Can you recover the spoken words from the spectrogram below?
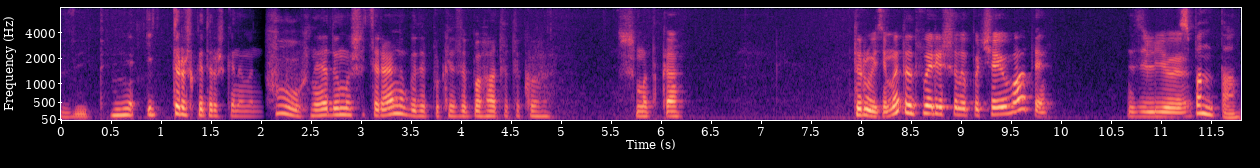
Звідти. Ні, І трошки-трошки на мене. Фух, ну я думаю, що це реально буде поки забагато такого шматка. Друзі, ми тут вирішили почаювати з Ільєю Спонтанно.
